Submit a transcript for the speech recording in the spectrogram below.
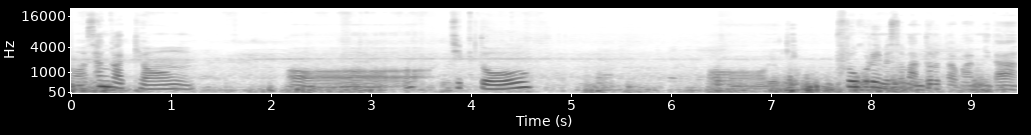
어, 삼각형 어, 집도 어, 여기 프로그램에서 만들었다고 합니다.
